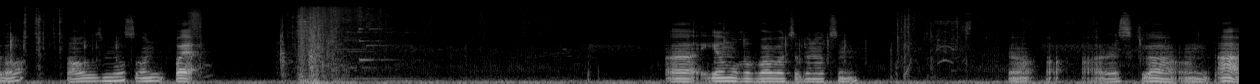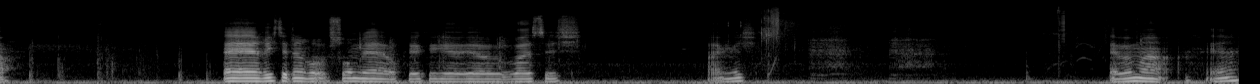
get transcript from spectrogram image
So, muss und Feuer. Äh, ihrem Revolver zu benutzen. Ja, alles klar. Und ah. Äh, richtet den Strom. Ja, okay, okay, ja, ja, weiß ich. Eigentlich. Ja, warte mal. Ja.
